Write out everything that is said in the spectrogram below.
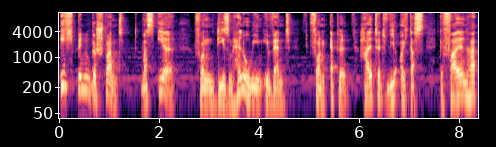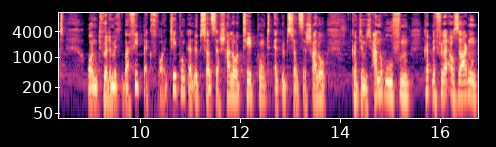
Ich bin gespannt, was ihr von diesem Halloween-Event von Apple haltet, wie euch das gefallen hat und würde mich über Feedback freuen. t.ly/hallo, t.ly/hallo. Könnt ihr mich anrufen, könnt mir vielleicht auch sagen,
